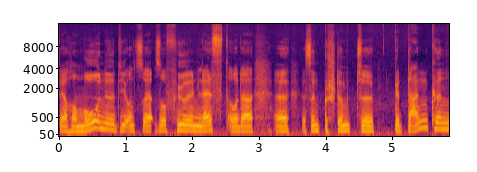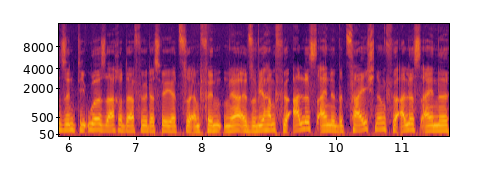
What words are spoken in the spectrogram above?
der Hormone, die uns so, so fühlen lässt, oder äh, es sind bestimmte Gedanken sind die Ursache dafür, dass wir jetzt so empfinden. Ja? Also wir haben für alles eine Bezeichnung, für alles eine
